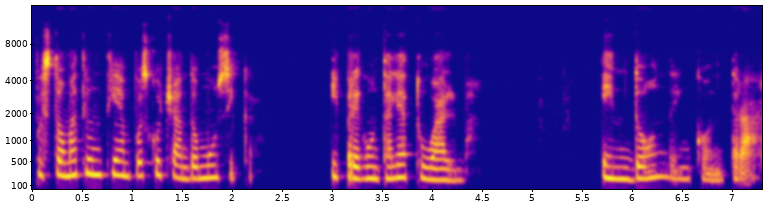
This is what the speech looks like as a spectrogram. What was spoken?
pues tómate un tiempo escuchando música y pregúntale a tu alma en dónde encontrar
